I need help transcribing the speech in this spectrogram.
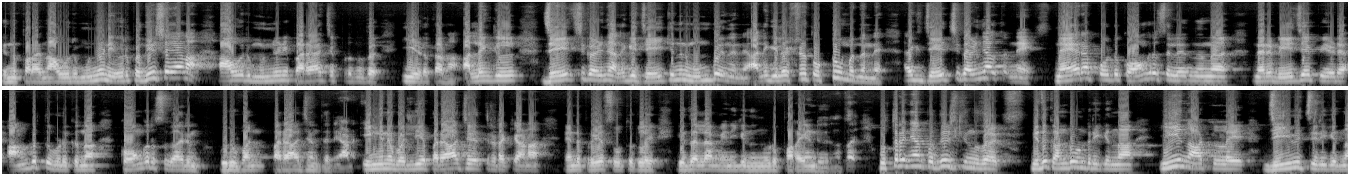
എന്ന് പറയുന്ന ആ ഒരു മുന്നണി ഒരു പ്രതീക്ഷയാണ് ആ ഒരു മുന്നണി പരാജയപ്പെടുന്നത് ഈ ഇടത്താണ്. അല്ലെങ്കിൽ ജയിച്ചു കഴിഞ്ഞാൽ അല്ലെങ്കിൽ ജയിക്കുന്നതിന് മുമ്പ് തന്നെ അല്ലെങ്കിൽ ഇലക്ഷന് തൊട്ടു മുമ്പ് തന്നെ അല്ലെങ്കിൽ ജയിച്ചു കഴിഞ്ഞാൽ തന്നെ നേരെ പോയിട്ട് കോൺഗ്രസിൽ നിന്ന് നേരെ ബി ജെ പിയുടെ അംഗത്വം വിളിക്കുന്ന കോൺഗ്രസ്സുകാരും ഒരു വൻ പരാജയം തന്നെയാണ്. ഇങ്ങനെ വലിയ പരാജയത്തിനിടയ്ക്കാണ് എന്റെ പ്രിയ സുഹൃത്തുക്കളെ ഇതെല്ലാം എനിക്ക് നിങ്ങളോട് പറയേണ്ടി വരുന്നത്. ഉത്തരം ഞാൻ പ്രതീക്ഷിക്കുന്നത് ഇത് കണ്ടുകൊണ്ടിരിക്കുന്ന ഈ നാട്ടിലെ ജീവിച്ചിരിക്കുന്ന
